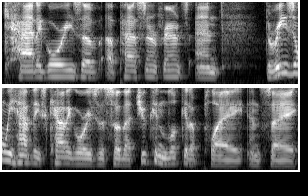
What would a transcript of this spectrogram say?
categories of, of pass interference and the reason we have these categories is so that you can look at a play and say,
